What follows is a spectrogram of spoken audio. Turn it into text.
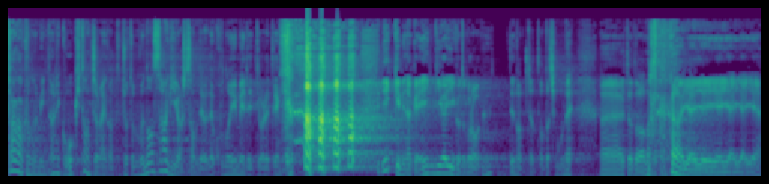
こう、芥川君の身に何か起きたんじゃないかってちょっと胸騒ぎがしたんだよね、この夢でって言われて。一気になんか縁起がいいことから、え？ってなっちゃった私もね。えー、ちょっとあの、いやいやいやいやいやいや、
